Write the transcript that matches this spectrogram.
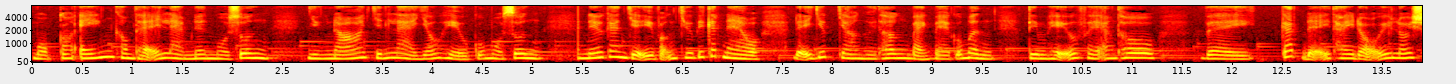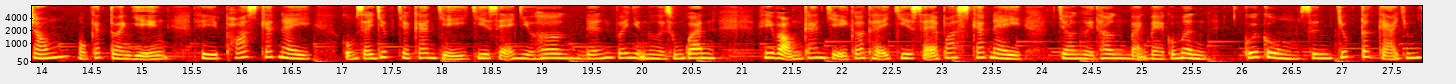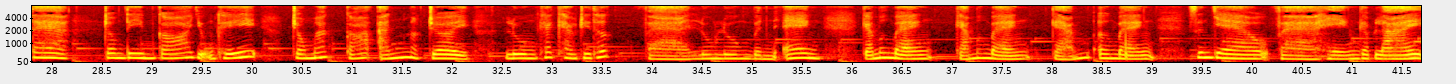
Một con én không thể làm nên mùa xuân, nhưng nó chính là dấu hiệu của mùa xuân nếu các anh chị vẫn chưa biết cách nào để giúp cho người thân bạn bè của mình tìm hiểu về ăn thô về cách để thay đổi lối sống một cách toàn diện, thì podcast này cũng sẽ giúp cho các anh chị chia sẻ nhiều hơn đến với những người xung quanh. Hy vọng các anh chị có thể chia sẻ podcast này cho người thân, bạn bè của mình. Cuối cùng, xin chúc tất cả chúng ta, trong tim có dũng khí, trong mắt có ánh mặt trời, luôn khát khao tri thức và luôn luôn bình an. Cảm ơn bạn, cảm ơn bạn, cảm ơn bạn. Xin chào và hẹn gặp lại.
